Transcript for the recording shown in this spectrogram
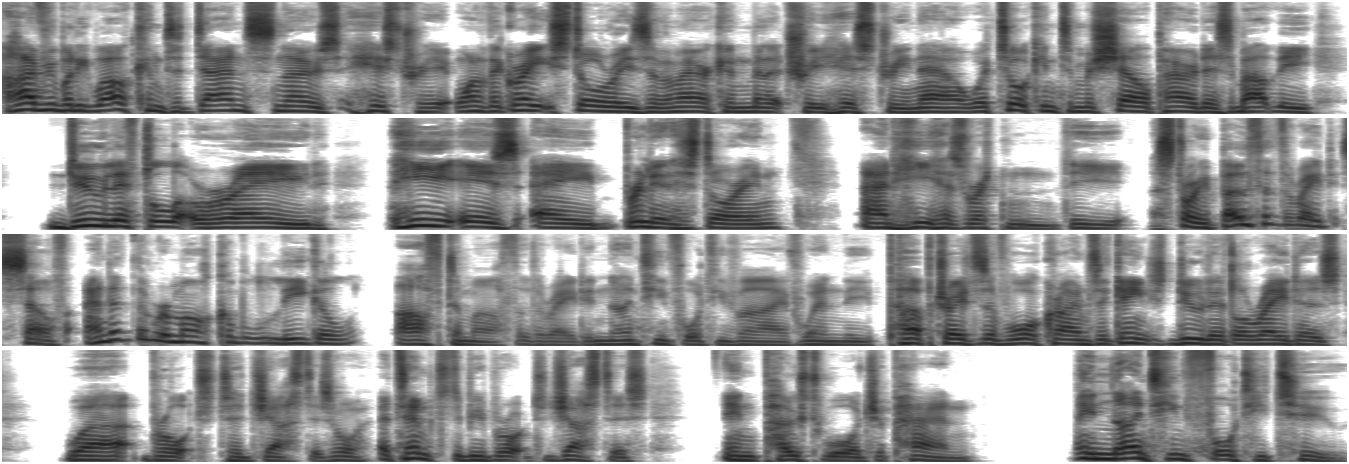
Hi, everybody. Welcome to Dan Snow's History, one of the great stories of American military history now. We're talking to Michel Paradis about the Doolittle Raid. He is a brilliant historian, and he has written the story both of the raid itself and of the remarkable legal aftermath of the raid in 1945 when the perpetrators of war crimes against Doolittle raiders were brought to justice or attempted to be brought to justice in post war Japan. In 1942,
